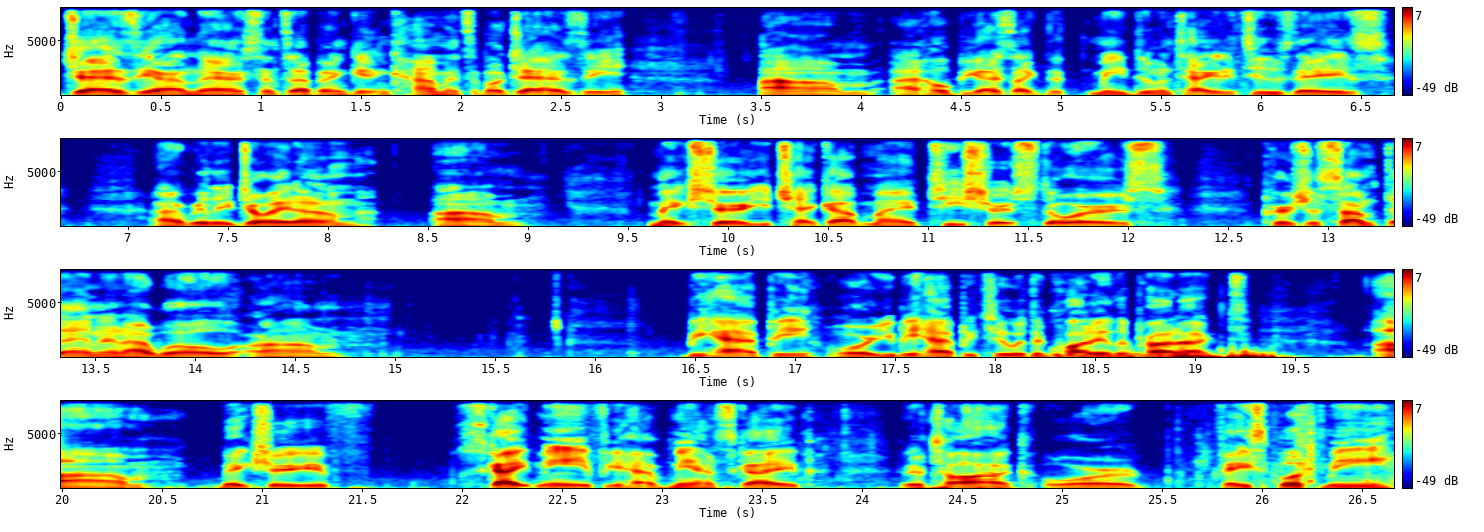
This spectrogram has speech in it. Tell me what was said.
Jazzy on there since I've been getting comments about Jazzy. Um, I hope you guys like the, me doing Taggity Tuesdays. I really enjoyed them. Um, make sure you check out my t-shirt stores, purchase something, and I will um, be happy, or you be happy too, with the quality of the product. Um, make sure you Skype me if you have me on Skype, or talk, or Facebook me,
